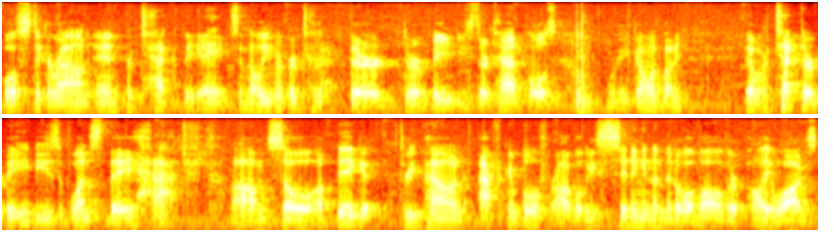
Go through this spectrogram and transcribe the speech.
will stick around and protect the eggs, and they'll even protect their their babies, their tadpoles. Where are you going, buddy? They'll protect their babies once they hatch. Um, so a big three pound African bullfrog will be sitting in the middle of all their polywogs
